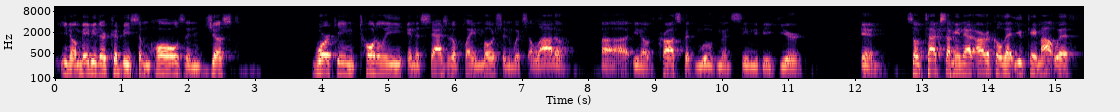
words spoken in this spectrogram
you know, maybe there could be some holes in just working totally in a sagittal plane motion, which a lot of, uh, you know, CrossFit movements seem to be geared in. So, Tex, I mean, that article that you came out with,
